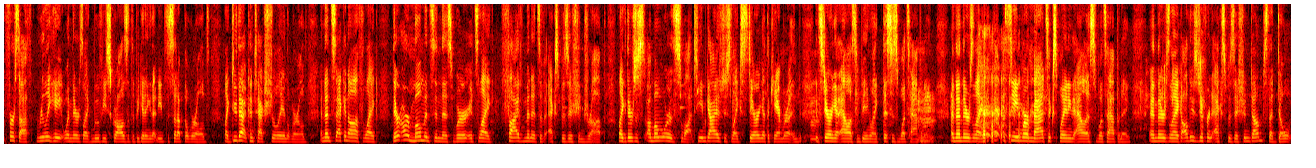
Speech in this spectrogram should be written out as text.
first off, really hate when there's like movie scrawls at the beginning that needs to set up the world. Like do that contextually in the world. And then second off, like there are moments in this where it's like 5 minutes of exposition drop. Like there's a moment where the SWAT team guy is just like staring at the camera and, and staring at Alice and being like this is what's happening. And then there's like a, a scene where Matt's explaining to Alice what's happening. And there's like all these different exposition dumps that don't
